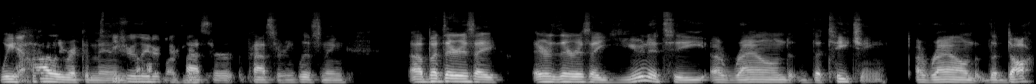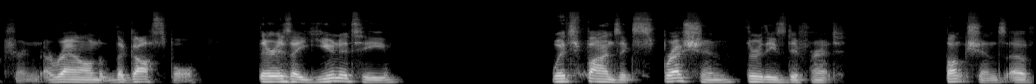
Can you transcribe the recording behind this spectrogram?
we Yeah. highly recommend. Teacher leader, of our teacher leader. pastor pastors listening. Uh, but there is a there there is a unity around the teaching, around the doctrine, around the gospel. There is a unity which finds expression through these different functions of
